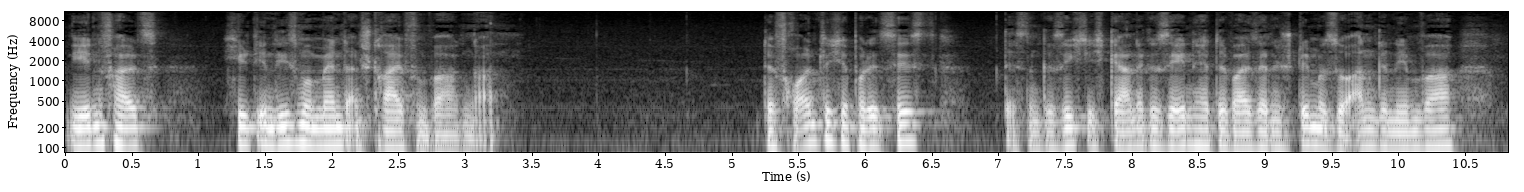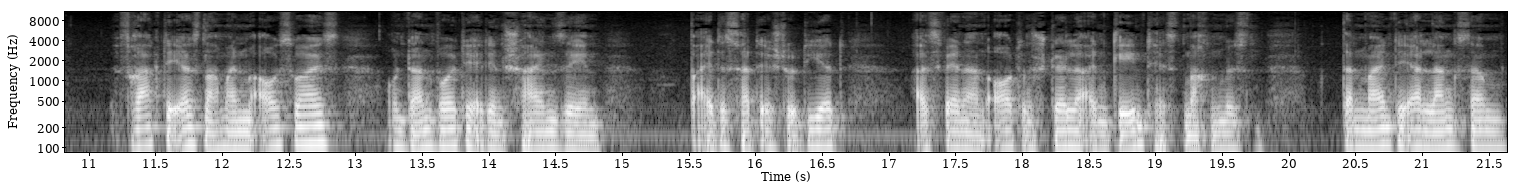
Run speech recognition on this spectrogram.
Jedenfalls hielt in diesem Moment ein Streifenwagen an. Der freundliche Polizist, dessen Gesicht ich gerne gesehen hätte, weil seine Stimme so angenehm war, fragte erst nach meinem Ausweis und dann wollte er den Schein sehen. Beides hat er studiert, als wäre er an Ort und Stelle einen Gentest machen müssen. Dann meinte er langsam,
